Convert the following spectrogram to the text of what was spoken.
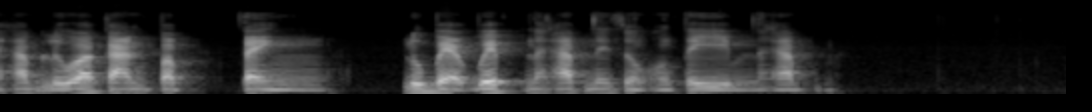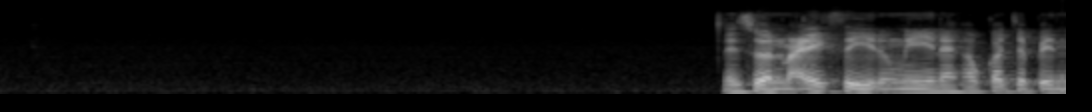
นะครับ หรือว่าการปรับแต่งรูปแบบเว็บนะครับ ในส่วนของธีมนะครับ ในส่วนหมายเลข4ตรงนี้นะครับ ก็จะเป็น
